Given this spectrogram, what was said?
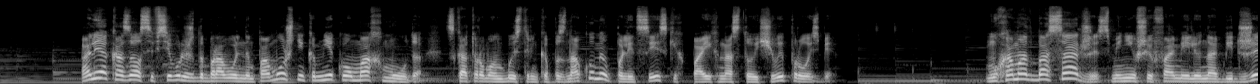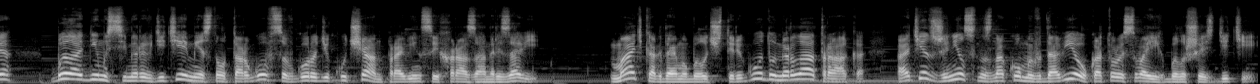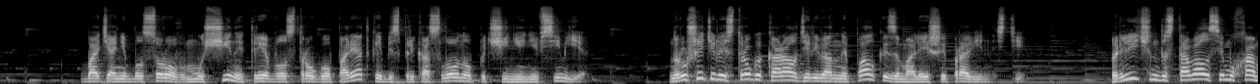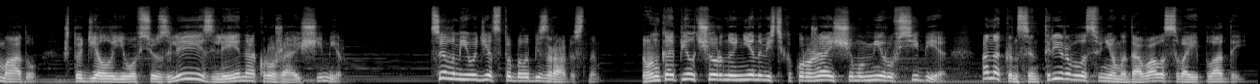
Али оказался всего лишь добровольным помощником некого Махмуда, с которым он быстренько познакомил полицейских по их настойчивой просьбе. Мухаммад Басаджи, сменивший фамилию на Бидже, был одним из семерых детей местного торговца в городе Кучан, провинции Харазан-Резави. Мать, когда ему было 4 года, умерла от рака, а отец женился на знакомой вдове, у которой своих было 6 детей. Батяня был суровым мужчиной, требовал строгого порядка и беспрекословного подчинения в семье. Нарушителей строго карал деревянной палкой за малейшие провинности. Прилично доставалось и Мухаммаду – что делало его все злее и злее на окружающий мир. В целом его детство было безрадостным. Он копил черную ненависть к окружающему миру в себе, она концентрировалась в нем и давала свои плоды.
